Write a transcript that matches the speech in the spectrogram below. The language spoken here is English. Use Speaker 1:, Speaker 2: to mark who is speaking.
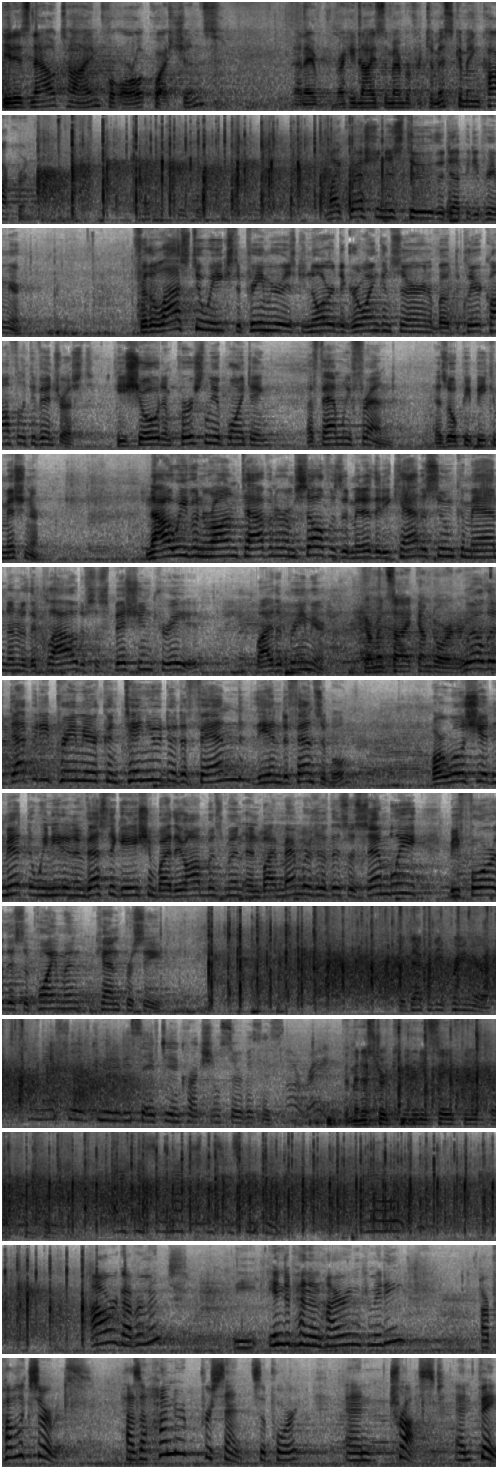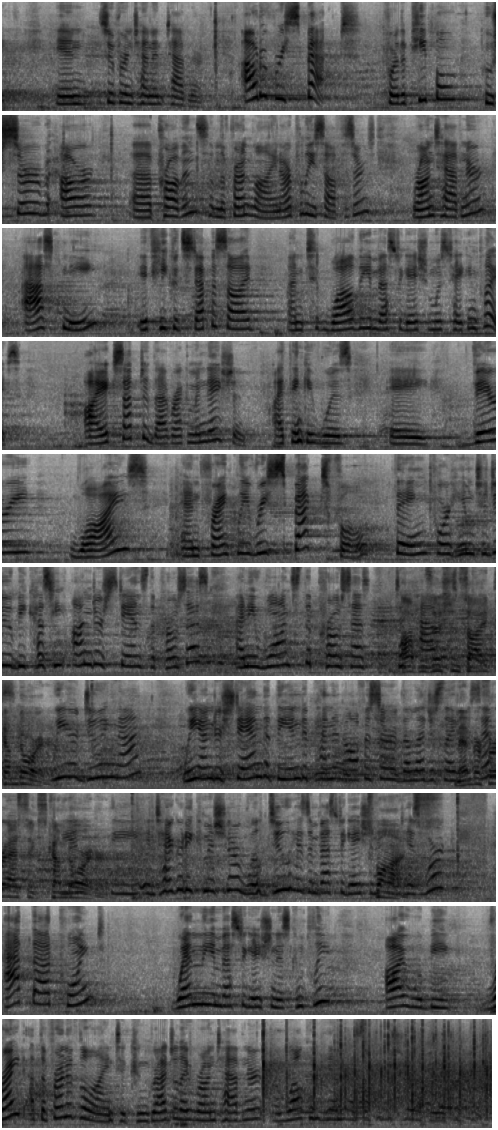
Speaker 1: It is now time for oral questions, and I recognize the member for Timiskaming Cochrane.
Speaker 2: My question is to the Deputy Premier. For the last two weeks, the Premier has ignored the growing concern about the clear conflict of interest he showed in personally appointing a family friend as OPP Commissioner. Now even Ron Taverner himself has admitted that he can't assume command under the cloud of suspicion created by the Premier.
Speaker 1: Government side, come to order.
Speaker 2: Will the Deputy Premier continue to defend the indefensible, or will she admit that we need an investigation by the Ombudsman and by members of this Assembly before this appointment can proceed?
Speaker 1: The Deputy Premier.
Speaker 3: The Minister of Community Safety and Correctional Services.
Speaker 4: All right.
Speaker 1: The Minister of Community Safety and Correctional Services.
Speaker 4: Thank you so much, Mr. Speaker. You know, our government, the Independent Hiring Committee, our public service, has 100% support and trust and faith in Superintendent Taverner. Out of respect for the people who serve our uh, province on the front line, our police officers, Ron Taverner asked me if he could step aside while the investigation was taking place. I accepted that recommendation. I think it was a very wise and frankly respectful thing for him to do because he understands the process and he wants the process to
Speaker 1: Opposition side,
Speaker 4: place.
Speaker 1: come to order.
Speaker 4: We are doing that. We understand that the independent officer of the Legislative
Speaker 1: Member for Essex, come
Speaker 4: the,
Speaker 1: to order.
Speaker 4: The Integrity Commissioner will do his investigation and his work. At that point, when the investigation is complete, I will be right at the front of the line to congratulate Ron Taverner and welcome him as the Commissioner of the OPP.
